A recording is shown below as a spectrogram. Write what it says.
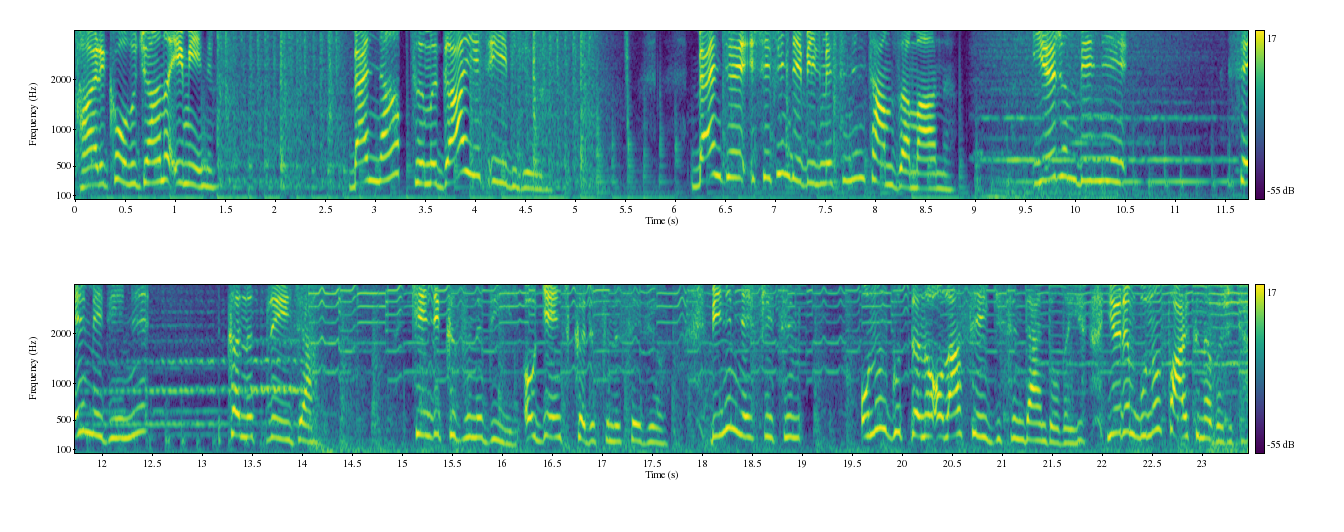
harika olacağına eminim. Ben ne yaptığımı gayet iyi biliyorum. Bence şefin de bilmesinin tam zamanı. Yarın beni sevmediğini kanıtlayacağım. Kendi kızını değil, o genç karısını seviyor. Benim nefretim onun Guttan'a olan sevgisinden dolayı. Yarın bunun farkına varacak.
